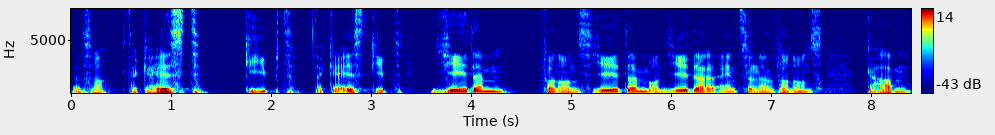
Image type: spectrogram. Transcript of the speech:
Also der Geist gibt, der Geist gibt jedem von uns, jedem und jeder einzelnen von uns Gaben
